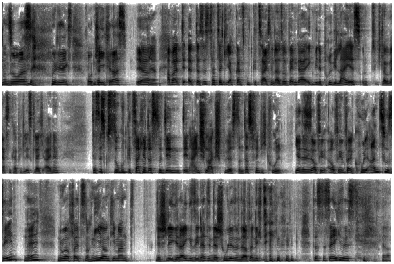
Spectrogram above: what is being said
und sowas. Und du denkst, okay, krass. Ja, ja, aber äh, das ist tatsächlich auch ganz gut gezeichnet. Also wenn da irgendwie eine Prügelei ist, und ich glaube im ersten Kapitel ist gleich eine, das ist so gut gezeichnet, dass du den, den Einschlag spürst. Und das finde ich cool. Ja, das ist auf, auf jeden Fall cool anzusehen. Ne? Nur falls noch nie irgendjemand eine Schlägerei gesehen hat in der Schule, dann darf er nicht denken, dass das echt ist. Ja.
